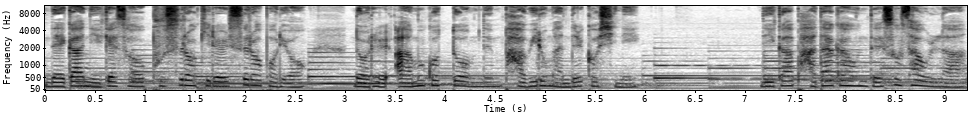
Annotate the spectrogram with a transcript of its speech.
내가 네게서 부스러기를 쓸어버려 너를 아무것도 없는 바위로 만들 것이니 네가 바다 가운데 솟아올라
